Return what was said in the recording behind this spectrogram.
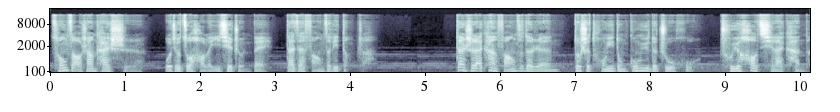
从早上开始我就做好了一切准备，待在房子里等着。但是来看房子的人都是同一栋公寓的住户，出于好奇来看的，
